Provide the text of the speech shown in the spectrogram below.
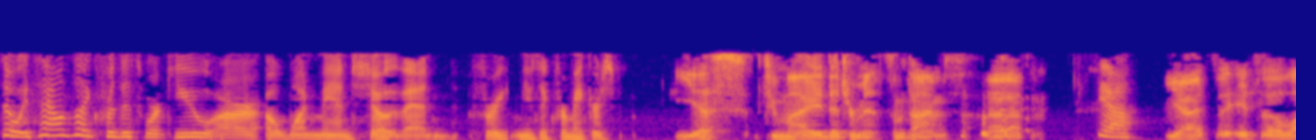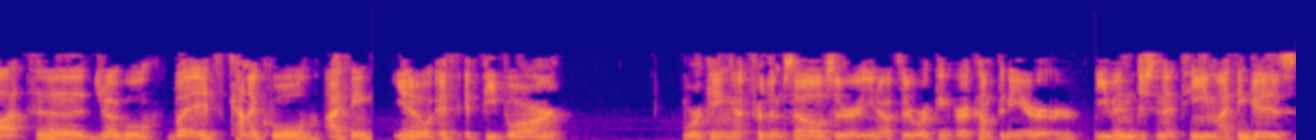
So it sounds like for this work, you are a one man show then for Music for Makers. Yes, to my detriment sometimes. Um, yeah. Yeah, it's a, it's a lot to juggle, but it's kind of cool. I think you know if if people aren't working for themselves or you know if they're working for a company or even just in a team i think it is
